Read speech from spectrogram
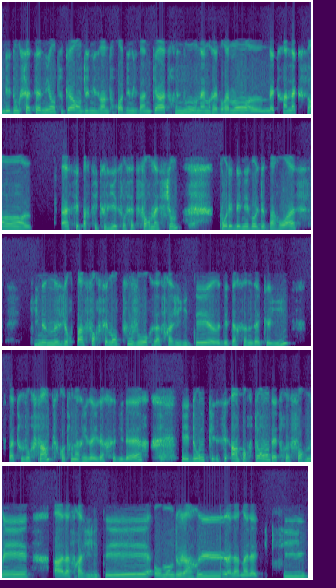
Mais donc cette année, en tout cas en 2023-2024, nous, on aimerait vraiment euh, mettre un accent euh, assez particulier sur cette formation pour les bénévoles de paroisse qui ne mesurent pas forcément toujours la fragilité des personnes accueillies pas toujours simple quand on arrive à Hiver Solidaire. Et donc, c'est important d'être formé à la fragilité, au monde de la rue, à la maladie psy,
